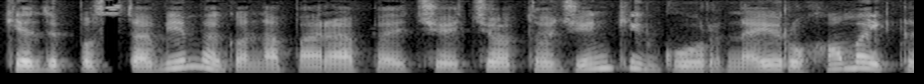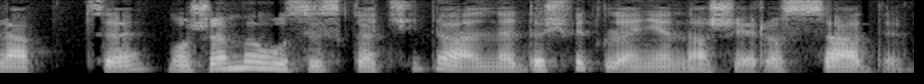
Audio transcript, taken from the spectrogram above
Kiedy postawimy go na parapecie, to dzięki górnej, ruchomej klapce możemy uzyskać idealne doświetlenie naszej rozsady.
